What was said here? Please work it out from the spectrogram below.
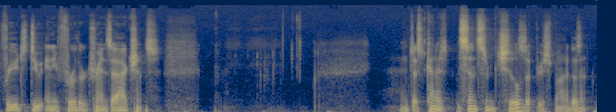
for you to do any further transactions. It just kind of sends some chills up your spine, doesn't it?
